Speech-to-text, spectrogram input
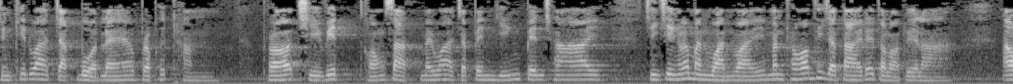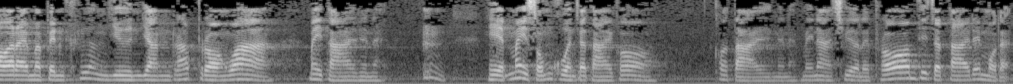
จึงคิดว่าจักบวชแล้วประพฤติธรรม เพราะชีวิตของสัตว์ไม่ว่าจะเป็นหญิงเป็นชาย จริง ๆ แล้วมันหวั่นไหวมันพร้อมที่จะตายได้ตลอดเวลา เอาอะไรมาเป็นเครื่องยืนยันรับรองว่าไม่ตายเนี่ยนะ เหตุไม่สมควรจะตายก็ก็ตายเนี่ยนะไม่น่าเชื่อเลย พร้อมที่จะตายได้หมดอะ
